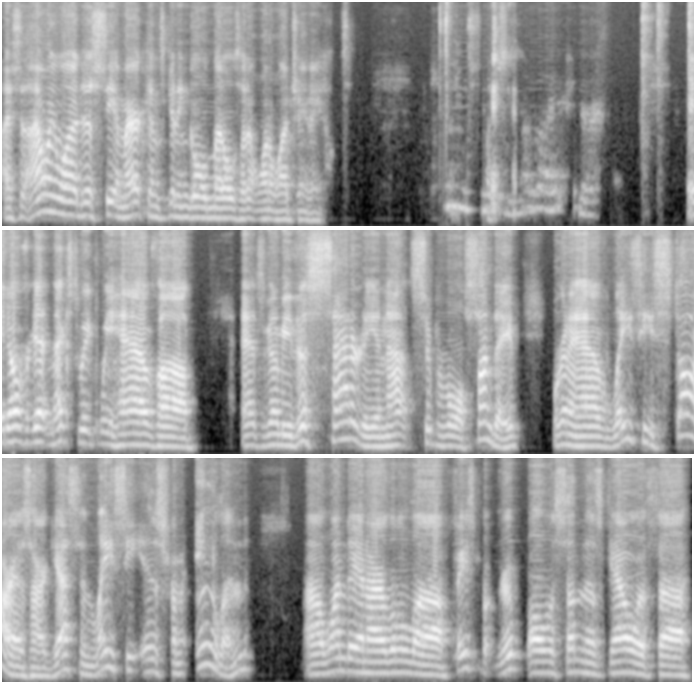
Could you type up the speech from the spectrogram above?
I said, I only want to just see Americans getting gold medals. I don't want to watch anything else. Hey, don't forget, next week we have, uh, and it's going to be this Saturday and not Super Bowl Sunday. We're going to have Lacey Starr as our guest, and Lacey is from England. Uh, one day in our little uh, Facebook group, all of a sudden this gal with uh,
